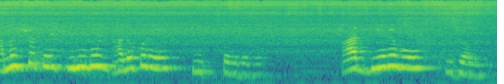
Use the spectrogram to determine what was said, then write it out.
আমের সাথে চিনি বেশ ভালো করে মিক্স করে দেবো। আর দিয়ে দেবো জল।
